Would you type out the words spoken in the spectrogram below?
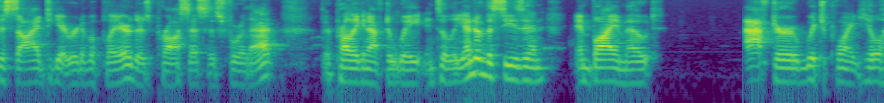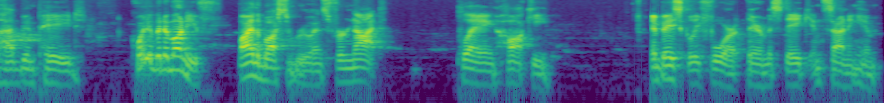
decide to get rid of a player, there's processes for that. They're probably going to have to wait until the end of the season and buy him out, after which point he'll have been paid quite a bit of money by the Boston Bruins for not playing hockey and basically for their mistake in signing him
